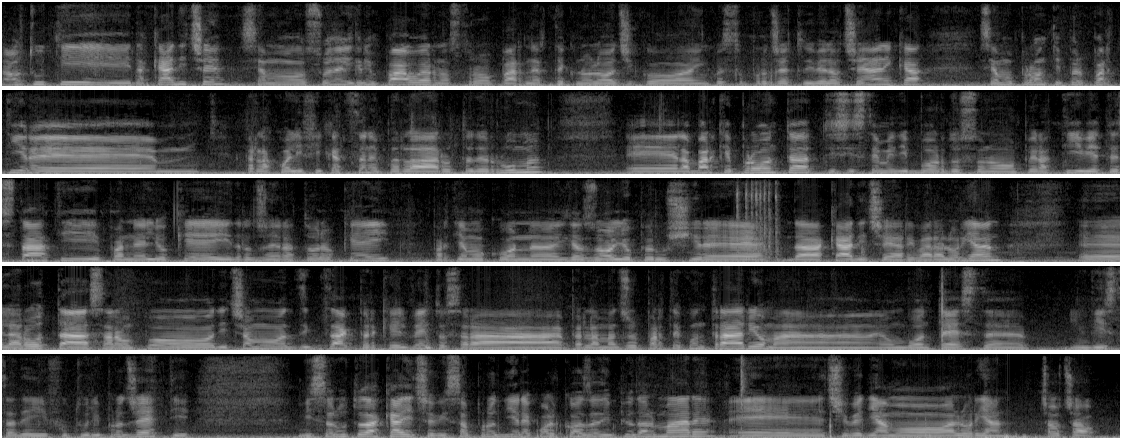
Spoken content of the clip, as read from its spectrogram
Ciao a tutti da Cadice, siamo su Enel Green Power, nostro partner tecnologico in questo progetto di Vela Oceanica. Siamo pronti per partire mm, per la qualificazione per la rotta del Room. la barca è pronta, tutti i sistemi di bordo sono operativi e testati, pannelli ok, idrogeneratore ok. Partiamo con il gasolio per uscire da Cadice e arrivare a Lorient eh, la rotta sarà un po' diciamo a zig zag perché il vento sarà per la maggior parte contrario ma è un buon test in vista dei futuri progetti. Vi saluto da Cadice, vi saprò dire qualcosa di più dal mare e ci vediamo a Lorient ciao ciao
